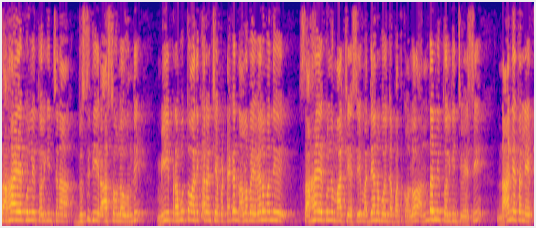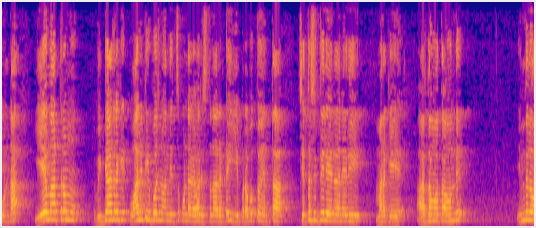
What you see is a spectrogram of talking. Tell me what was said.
సహాయకుల్ని తొలగించిన దుస్థితి రాష్ట్రంలో ఉంది. మీ ప్రభుత్వం అధికారం చేపట్టాక నలభై వేల మంది సహాయకుల్ని మార్చేసి మధ్యాహ్న భోజన పథకంలో అందరినీ తొలగించి వేసి నాణ్యత లేకుండా ఏమాత్రం విద్యార్థులకి క్వాలిటీ భోజనం అందించకుండా వ్యవహరిస్తున్నారంటే ఈ ప్రభుత్వం ఎంత చిత్తశుద్ధి లేదనేది మనకి అర్థమవుతా ఉంది. ఇందులో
